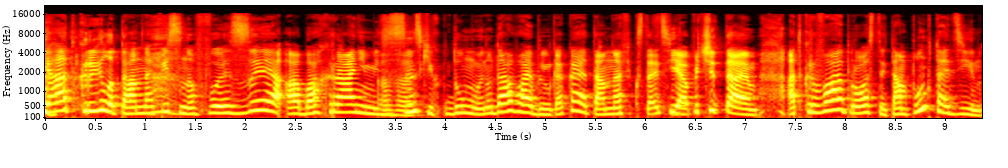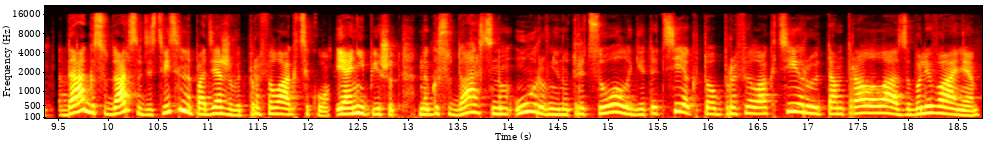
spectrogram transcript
я открыла, там написано ФЗ об охране медицинских. Думаю, ну давай, блин, какая там нафиг статья, почитаем. Открываю просто, и там пункт один. Да, государство действительно поддерживает профилактику. И они пишут, на государственном уровне нутрициологи это те, кто профилактирует там тра-ла-ла заболевания.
